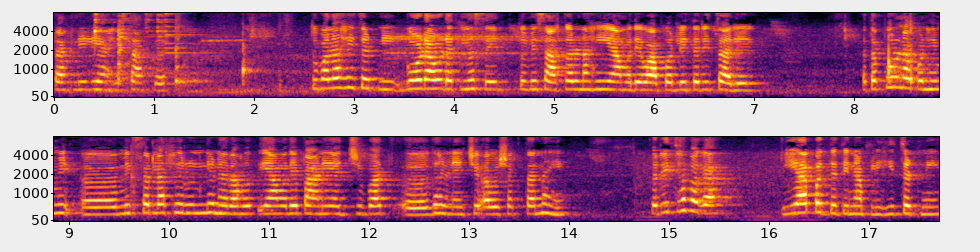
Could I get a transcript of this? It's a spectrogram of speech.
टाकलेली आहे साखर. तुम्हाला ही चटणी गोड आवडत नसेल तुम्ही साखर नाही यामध्ये वापरली तरी चालेल. आता पूर्ण आपण हे मी मिक्सरला फिरून घेणार आहोत. यामध्ये पाणी अजिबात घालण्याची आवश्यकता नाही. तर इथं बघा या पद्धतीने आपली ही चटणी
